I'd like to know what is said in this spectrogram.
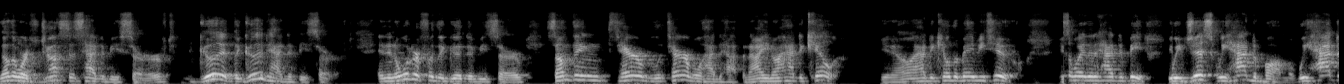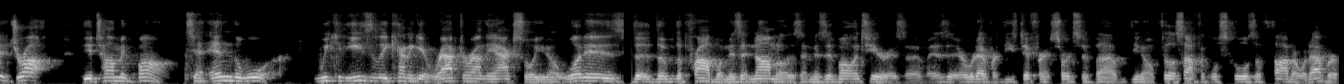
In other words, justice had to be served. Good, the good had to be served. And in order for the good to be served, something terrible, terrible had to happen. I, you know, I had to kill her. You know, I had to kill the baby too. It's the way that it had to be. We just, we had to bomb it. We had to drop the atomic bomb to end the war. We could easily kind of get wrapped around the axle. You know, what is the the, the problem? Is it nominalism? Is it voluntarism? Is it or whatever? These different sorts of uh, you know philosophical schools of thought or whatever.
